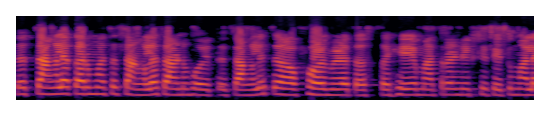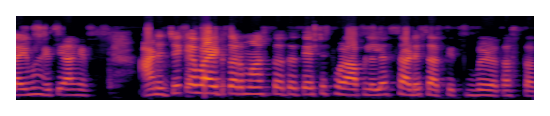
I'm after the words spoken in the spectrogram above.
तर चांगल्या कर्माचा चांगलाच अनुभव येतो चांगलेच फळ मिळत असतं हे मात्र निश्चित आहे तुम्हालाही माहिती आहे. आणि जे काही वाईट कर्म असतं तर त्याचे फळ आपल्याला साडेसातीत मिळत असतात.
